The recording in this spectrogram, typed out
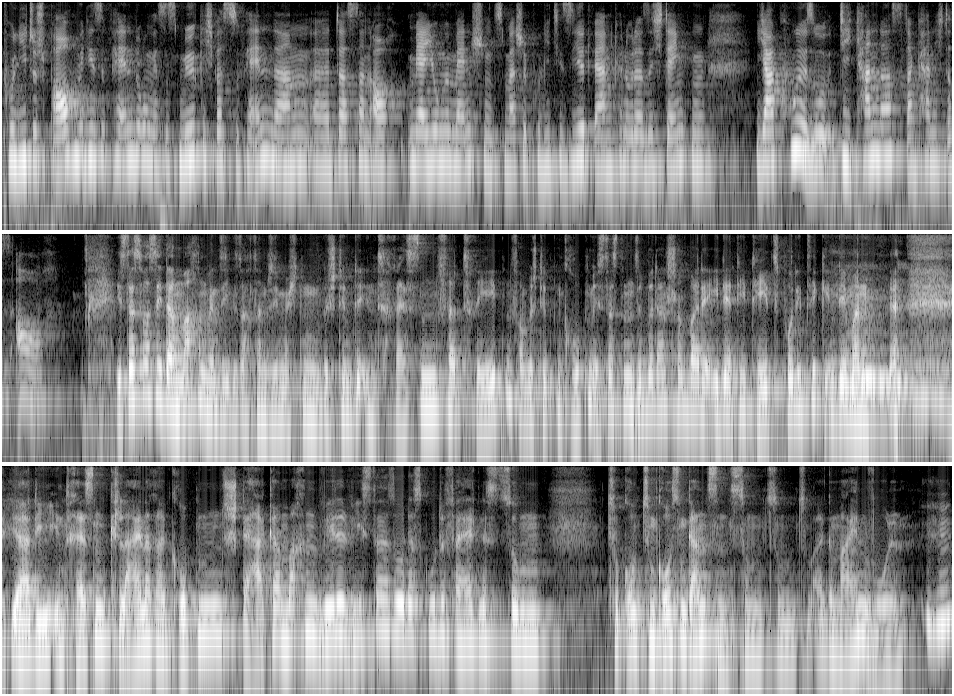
politisch brauchen wir diese Veränderung, es ist möglich, was zu verändern, äh, dass dann auch mehr junge Menschen zum Beispiel politisiert werden können oder sich denken, ja cool, so die kann das, dann kann ich das auch. Ist das, was Sie da machen, wenn Sie gesagt haben, Sie möchten bestimmte Interessen vertreten von bestimmten Gruppen, ist das dann, sind wir dann schon bei der Identitätspolitik, indem man ja die Interessen kleinerer Gruppen stärker machen will? Wie ist da so das gute Verhältnis zum, zum, zum großen Ganzen, zum, zum, zum Allgemeinwohl? Mhm.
